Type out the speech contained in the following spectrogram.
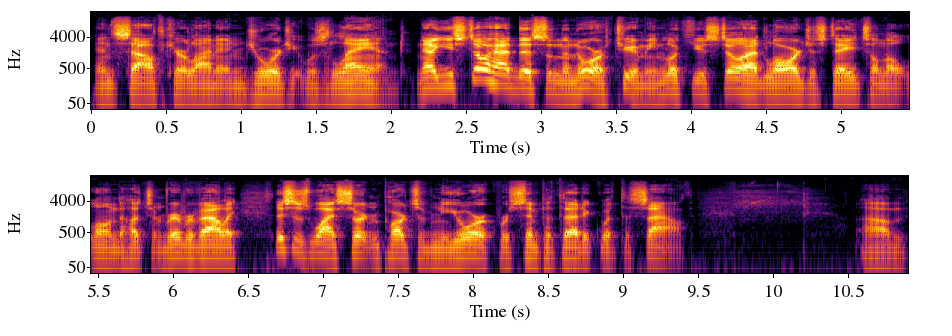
and South Carolina and Georgia. It was land. Now, you still had this in the north, too. I mean, look, you still had large estates on the, along the Hudson River Valley. This is why certain parts of New York were sympathetic with the South. Um,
